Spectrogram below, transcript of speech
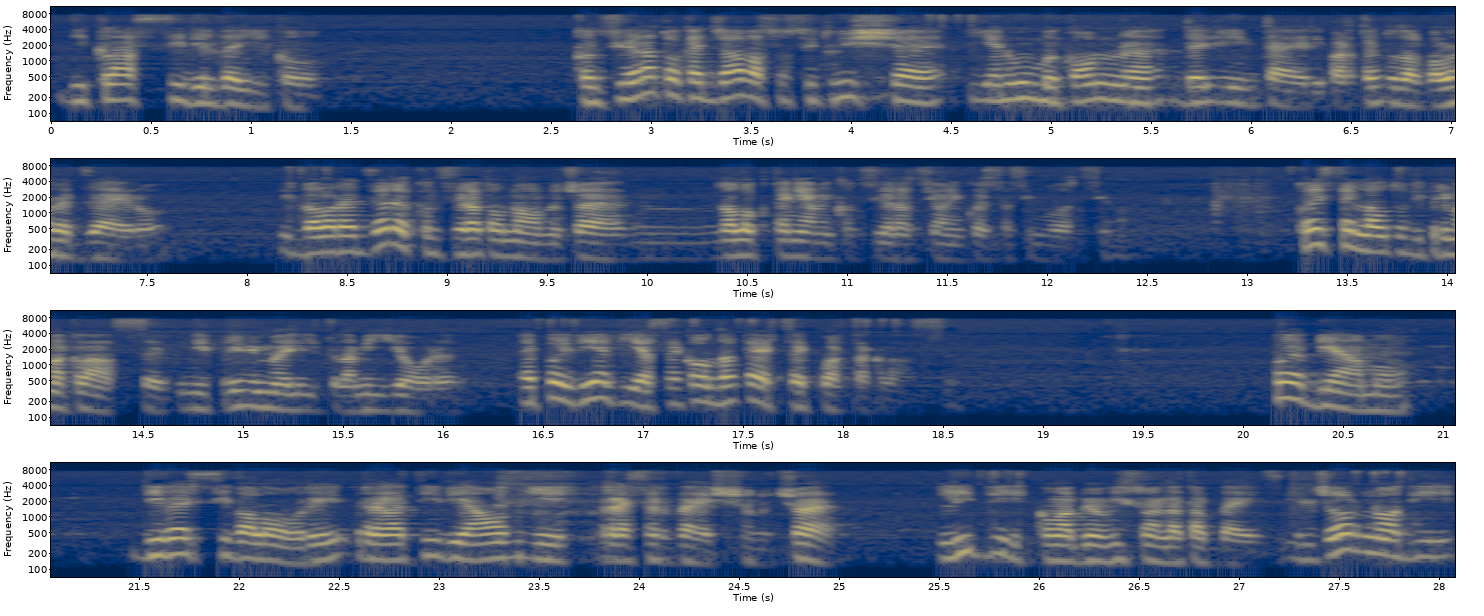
di classi del veicolo. Considerato che Java sostituisce enum con degli interi partendo dal valore 0, il valore 0 è considerato nome, cioè non lo otteniamo in considerazione in questa simulazione. Questa è l'auto di prima classe, quindi premium elite, la migliore, e poi via via seconda, terza e quarta classe. Poi abbiamo diversi valori relativi a ogni reservation, cioè l'ID come abbiamo visto nel database, il giorno di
